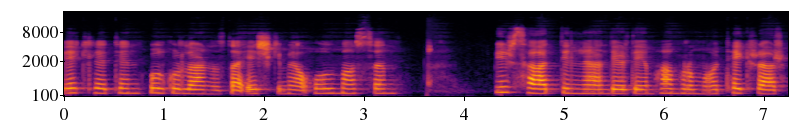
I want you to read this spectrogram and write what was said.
bekletin. Bulgurlarınızda eşkime olmasın. Bir saat dinlendirdiğim hamurumu tekrar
